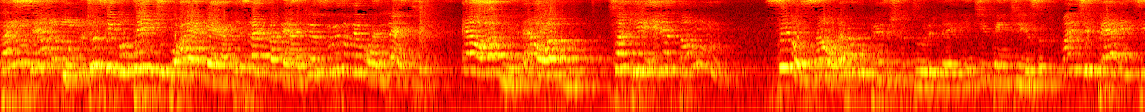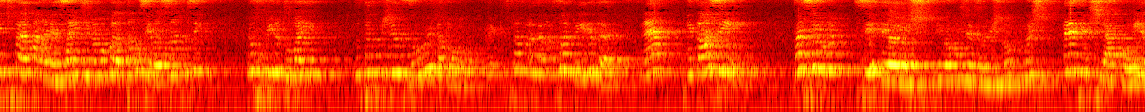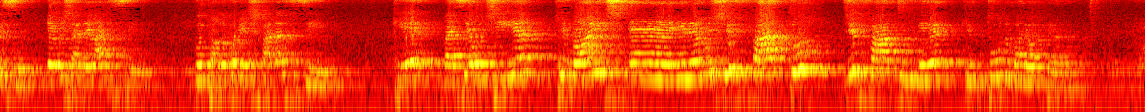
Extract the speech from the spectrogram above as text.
Tá certo. Tipo assim, não tem, tipo, ai, a guerra, quem será que vai ganhar? Jesus ou demônio? Gente, é óbvio, é óbvio. Só que ele é tão sem noção, é para cumprir as escrituras, né? A gente entende isso. Mas a gente, pega, a gente, se a gente parar para analisar, a gente vê uma coisa tão sem noção, tipo assim, meu filho, tu vai lutar com Jesus, amor. O que, é que você está fazendo na sua vida? Né? Então, assim, vai ser muito. Se Deus, em nome de Jesus, nos presentear lutando com a minha espada assim. Que vai ser o dia que nós é, iremos de fato, de fato, ver que tudo valeu a pena.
